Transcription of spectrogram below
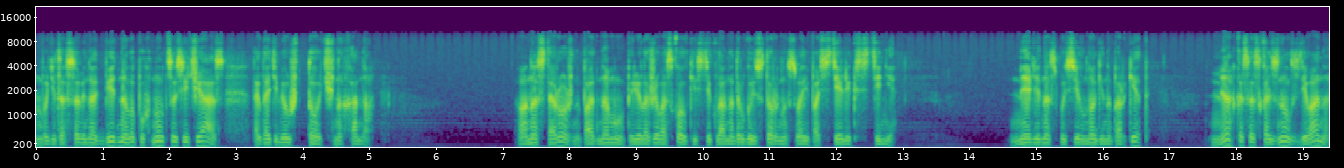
Будет особенно обидно лопухнуться сейчас. Тогда тебе уж точно хана». Он осторожно, по одному, переложив осколки стекла на другую сторону своей постели к стене. Медленно спустил ноги на паркет, мягко соскользнул с дивана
